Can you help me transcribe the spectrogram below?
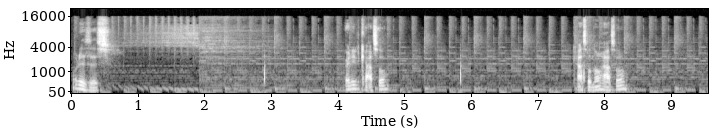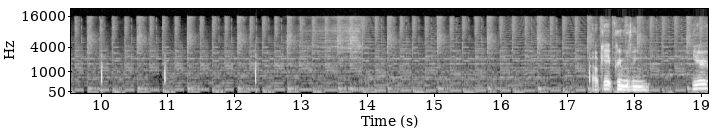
What is this? Ready to castle. Castle, no hassle. Okay, pre-moving here.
